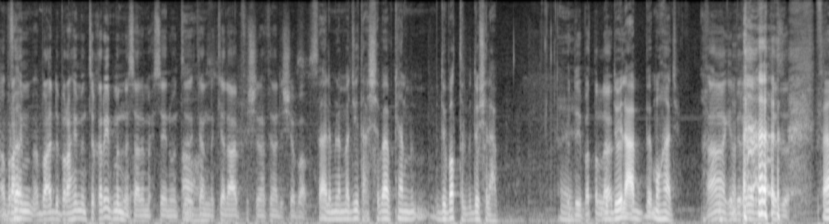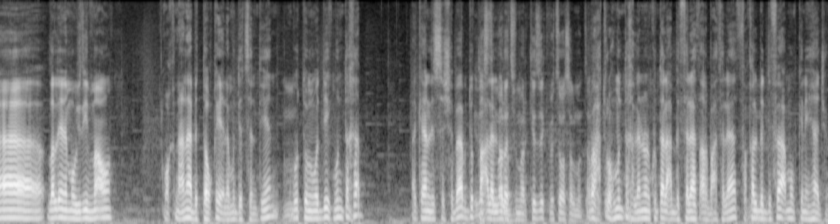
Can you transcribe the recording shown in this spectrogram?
إبراهيم ف... بعد إبراهيم أنت قريب منه سالم حسين وأنت آه. كان كلاعب في في نادي الشباب. سالم لما جيت على الشباب كان بده يبطل بدوش يلعب. بده يبطل لعب بده يلعب مهاجم. آه كان بيغير مركزه. فضلينا موجودين معه. واقنعناه بالتوقيع لمدة سنتين. قلت له بنوديك منتخب. كان لسه شباب بده يطلع على اذا في مركزك بتوصل منتخب. راح تروح منتخب لأنه أنا كنت ألعب بالثلاث أربعة ثلاث فقلب الدفاع ممكن يهاجم.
